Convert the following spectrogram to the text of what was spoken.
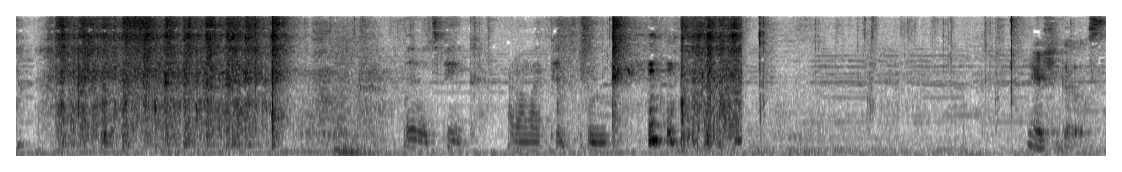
Oh it's pink. I don't like pink food. There she goes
